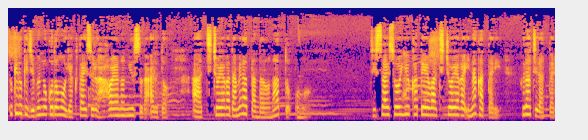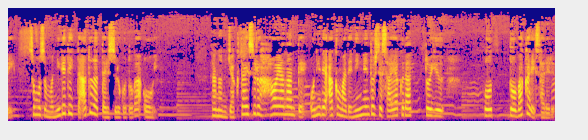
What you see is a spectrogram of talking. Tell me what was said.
時々自分の子供を虐待する母親のニュースがあるとああ父親がダメだったんだろうなと思う。実際そういう家庭は父親がいなかったり不立ちだったりそもそも逃げていった後だったりすることが多い。なのに虐待する母親なんて鬼であくまで人間として最悪だという報道ばかりされる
